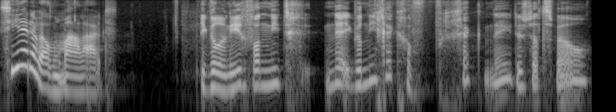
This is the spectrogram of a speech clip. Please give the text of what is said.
Zie jij er wel normaal uit? Ik wil in ieder geval niet... Nee, ik wil niet gek... gek nee, dus dat is wel...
